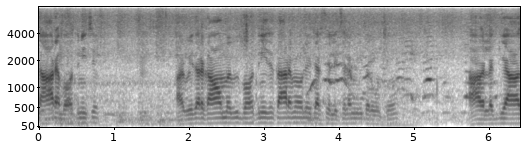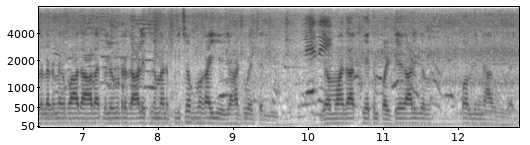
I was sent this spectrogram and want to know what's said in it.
तार है बहुत नीचे। और इधर गाँव में भी बहुत नीचे तार में इधर से ले चलेंगे इधर ऊँचे हैं। आग लग गया आग लगने के बाद आधा किलोमीटर गाड़ी फिर मैंने पीछे भगाई है जहाँ ट्वेल्व चल रही जब वहाँ जाकर खेत में पलटी है गाड़ी जब पब्लिक ने आग बुझाई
